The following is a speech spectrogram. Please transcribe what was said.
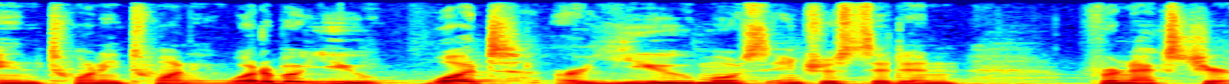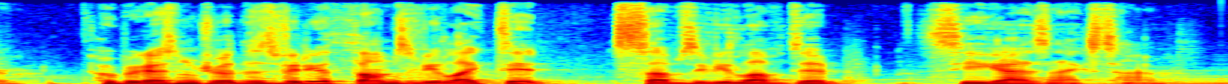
in 2020. What about you? What are you most interested in for next year? Hope you guys enjoyed this video. Thumbs if you liked it, subs if you loved it. See you guys next time.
